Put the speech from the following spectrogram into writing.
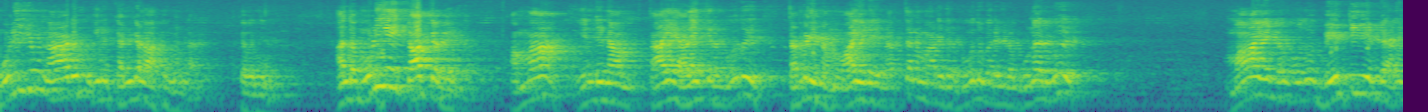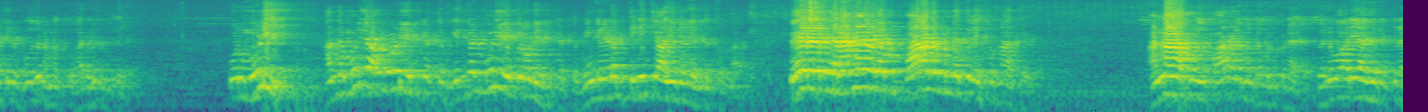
மொழியும் நாடும் இரு கண்களாகும் என்றார் கவிஞர். அந்த மொழியை காக்க வேண்டும். அம்மா என்று நாம் தாயை அழைக்கிற போது தமிழ் நம் வாயிலே நர்த்தனம் ஆடுகிற போது வருகிற உணர்வு மா என்ற போது பேட்டி என்று அழைக்கிற போது நமக்கு வருவதில்லை. ஒரு மொழி அந்த மொழி அவரோடு இருக்கட்டும் எங்கள் மொழி எங்களோடு இருக்கட்டும் எங்களிடம் திணிக்காதீர்கள் என்று சொன்னார். பேரறிஞர் அண்ணாவிடம் பாராளுமன்றத்திலே சொன்னார்கள். அண்ணா அவர்கள் பாராளுமன்ற உறுப்பினர் பெருவாரியாக இருக்கிற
